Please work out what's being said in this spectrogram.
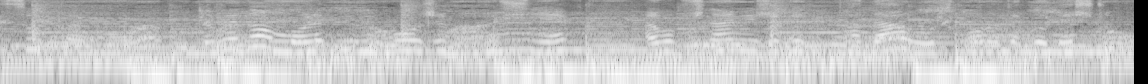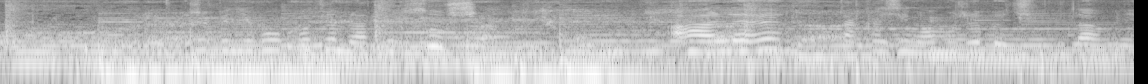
super. No wiadomo, lepiej by było, żeby był śnieg, albo przynajmniej, żeby padało sporo tego deszczu, żeby nie było potem latem suszy. Ale taka zima może być dla mnie.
